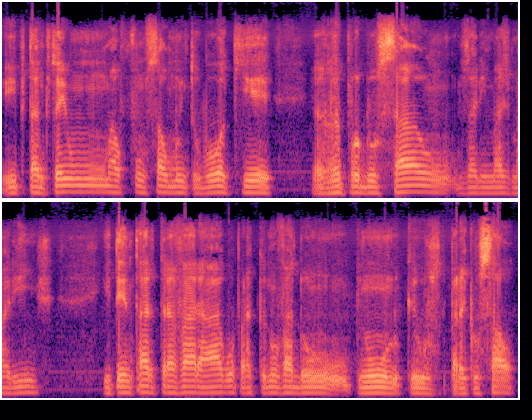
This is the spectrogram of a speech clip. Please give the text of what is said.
E, portanto, tem uma função muito boa que é reprodução dos animais marinhos e tentar travar a água para que não vá um, que o, para que o sal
